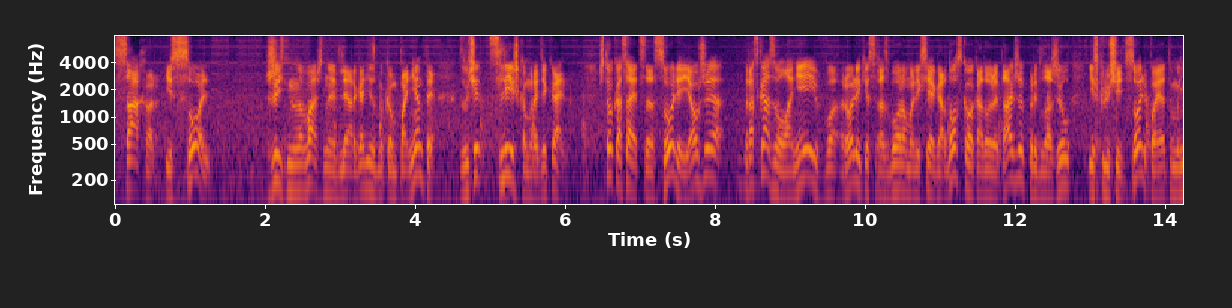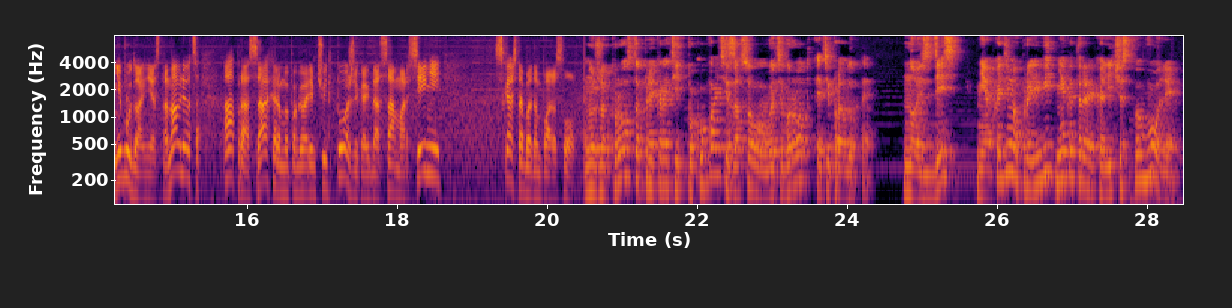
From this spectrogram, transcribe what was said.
сахар и соль, жизненно важные для организма компоненты, звучит слишком радикально. Что касается соли, я уже рассказывал о ней в ролике с разбором Алексея Гордовского, который также предложил исключить соль, поэтому не буду о ней останавливаться. А про сахар мы поговорим чуть позже, когда сам Арсений скажет об этом пару слов. Нужно просто прекратить покупать и засовывать в рот эти продукты. Но здесь необходимо проявить некоторое количество воли.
